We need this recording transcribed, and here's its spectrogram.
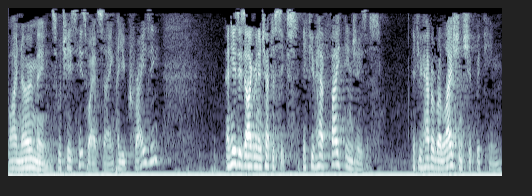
By no means, which is his way of saying, Are you crazy? And here's his argument in chapter 6 if you have faith in Jesus, if you have a relationship with him,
